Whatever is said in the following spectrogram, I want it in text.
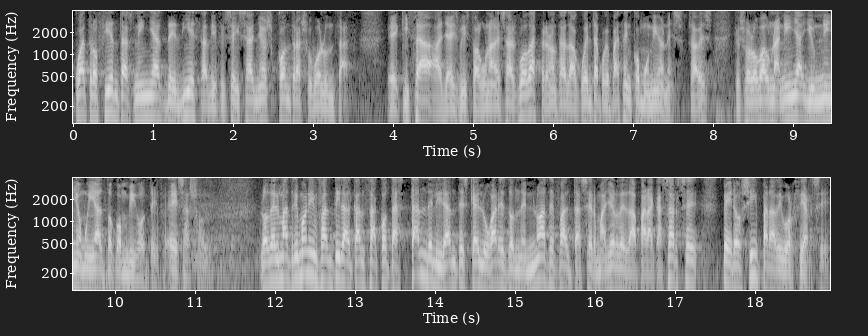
400 niñas de 10 a 16 años contra su voluntad. Eh, quizá hayáis visto alguna de esas bodas, pero no te has dado cuenta porque parecen comuniones, ¿sabes? Que solo va una niña y un niño muy alto con bigote. Esas son. Lo del matrimonio infantil alcanza cotas tan delirantes que hay lugares donde no hace falta ser mayor de edad para casarse, pero sí para divorciarse.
